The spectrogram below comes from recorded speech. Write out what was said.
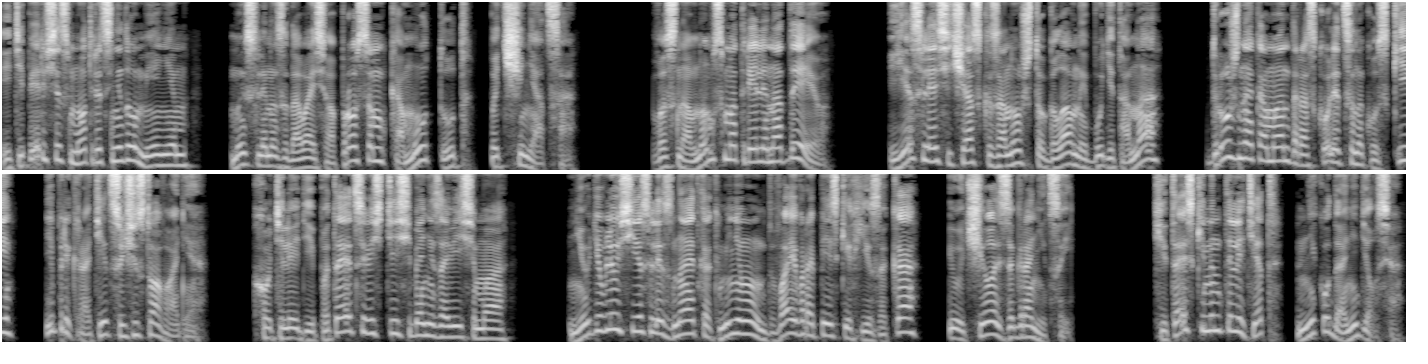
И теперь все смотрят с недоумением, мысленно задаваясь вопросом, кому тут подчиняться. В основном смотрели на Дею. Если я сейчас сказану, что главной будет она, дружная команда расколется на куски и прекратит существование. Хоть леди и пытается вести себя независимо, не удивлюсь, если знает как минимум два европейских языка и училась за границей. Китайский менталитет никуда не делся.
